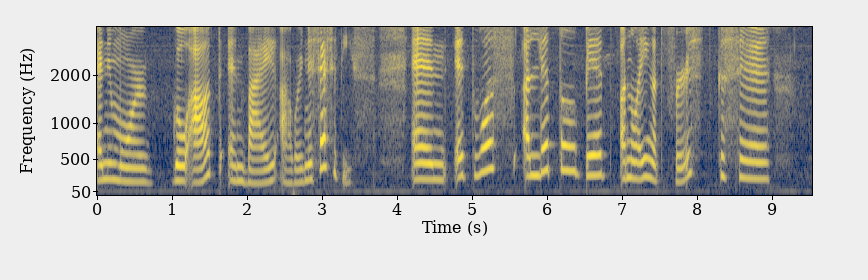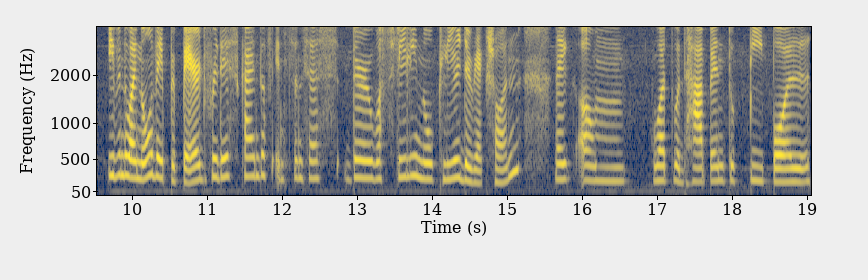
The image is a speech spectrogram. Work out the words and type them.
anymore go out and buy our necessities. And it was a little bit annoying at first kasi even though I know they prepared for this kind of instances, there was really no clear direction. Like, um, what would happen to people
